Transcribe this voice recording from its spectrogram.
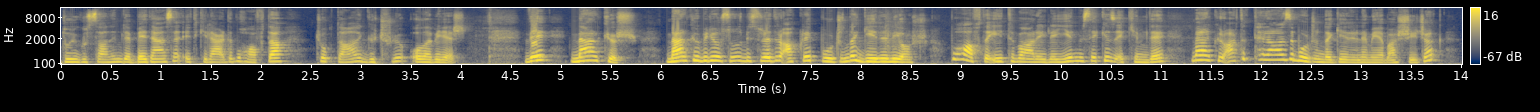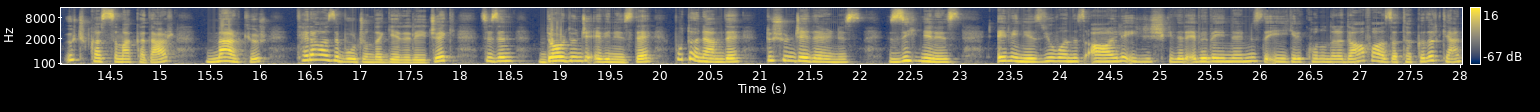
duygusal hem de bedensel etkilerde bu hafta çok daha güçlü olabilir. Ve Merkür, Merkür biliyorsunuz bir süredir Akrep burcunda geriliyor. Bu hafta itibariyle 28 Ekim'de Merkür artık Terazi burcunda gerilemeye başlayacak. 3 Kasım'a kadar Merkür Terazi burcunda gerileyecek. Sizin dördüncü evinizde bu dönemde düşünceleriniz, zihniniz, eviniz, yuvanız, aile ilişkileri, ebeveynlerinizle ilgili konulara daha fazla takılırken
